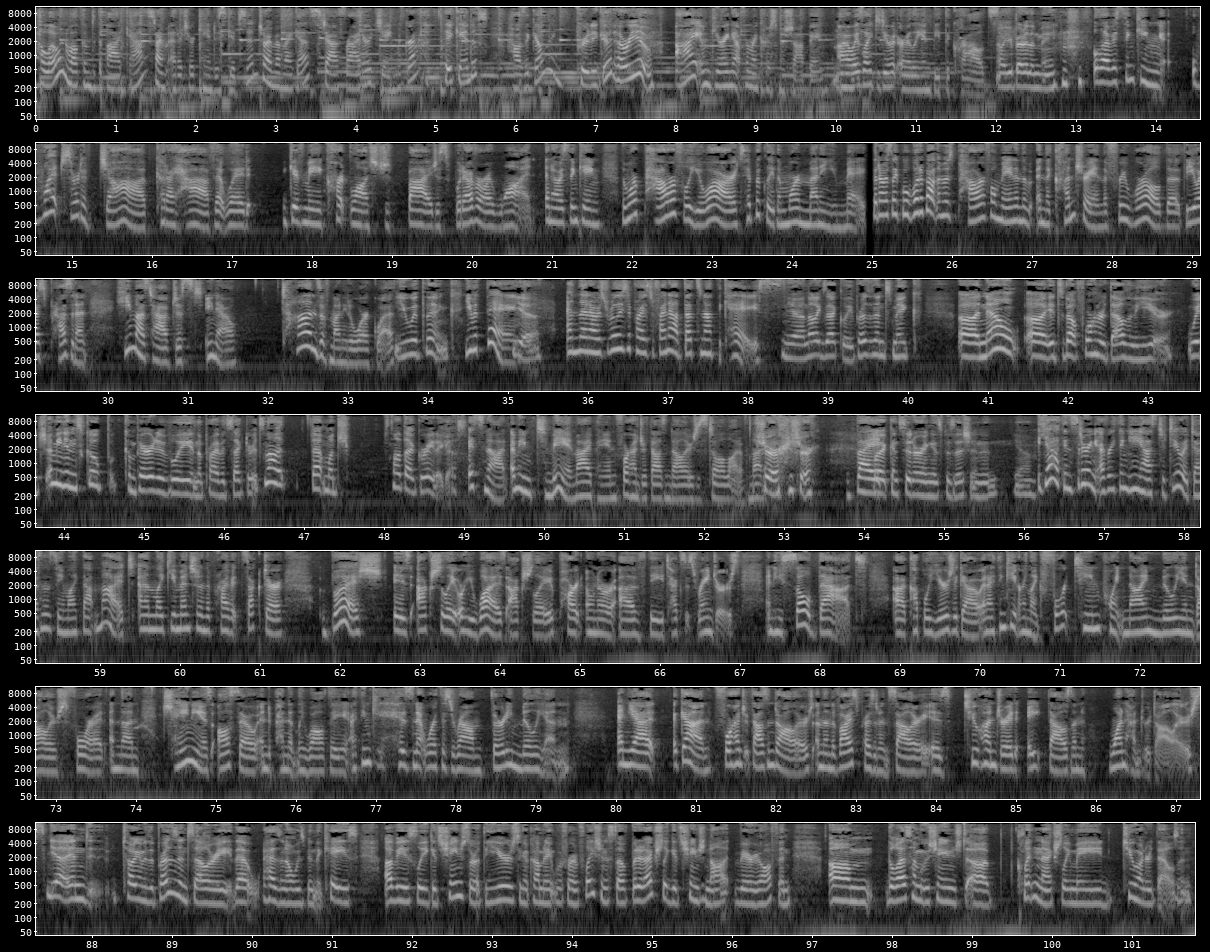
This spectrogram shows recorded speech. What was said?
Hello and welcome to the podcast. I'm editor Candace Gibson, joined by my guest, staff writer Jane McGrath. Hey, Candace. How's it going? Pretty good. How are you? I am gearing up for my Christmas shopping. I always like to do it early and beat the crowds. Oh, you're better than me. Well, I was thinking, what sort of job could I have that would give me carte blanche to buy just whatever I want? And I was thinking, the more powerful you are, typically the more money you make. Then I was like, well, what about the most powerful man in the in the country in the free world, the the U.S. president? He must have just you know tons of money to work with. you would think. You would think. Yeah. And then I was really surprised to find out that's not the case. Yeah, not exactly. Presidents make uh, now uh, it's about four hundred thousand a year, which I mean, in scope comparatively in the private sector, it's not that much. It's not that great, I guess. It's not. I mean, to me, in my opinion, four hundred thousand dollars is still a lot of money. Sure, sure. but, But considering his position, and yeah, yeah, considering everything he has to do, it doesn't seem like that much. And like you mentioned in the private sector, Bush is actually, or he was actually, part owner of the Texas Rangers, and he sold that a couple years ago, and I think he earned like $14.9 million for it. And then Cheney is also independently wealthy. I think his net worth is around 30 million. And yet, again, $400,000, and then the vice president's salary is $208,100. yeah. And talking about the president's salary, that hasn't always been the case. Obviously, it gets changed throughout the years to accommodate for inflation and stuff, but it actually gets changed not very often. Um, the last time it was changed, uh, Clinton actually made two hundred thousand.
